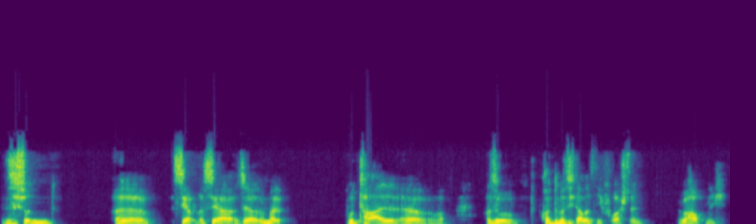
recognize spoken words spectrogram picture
das ist schon äh, sehr, sehr, sehr mal, brutal. Äh, also konnte man sich damals nicht vorstellen. Überhaupt nicht.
